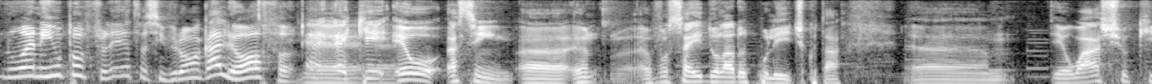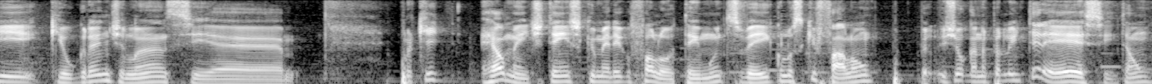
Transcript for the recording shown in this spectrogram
não é nenhum panfleto, assim, virou uma galhofa. É, é que eu, assim, ah, eu, eu vou sair do lado político, tá? Ah, eu acho que, que o grande lance é. Porque realmente tem isso que o Merigo falou. Tem muitos veículos que falam jogando pelo interesse. Então,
